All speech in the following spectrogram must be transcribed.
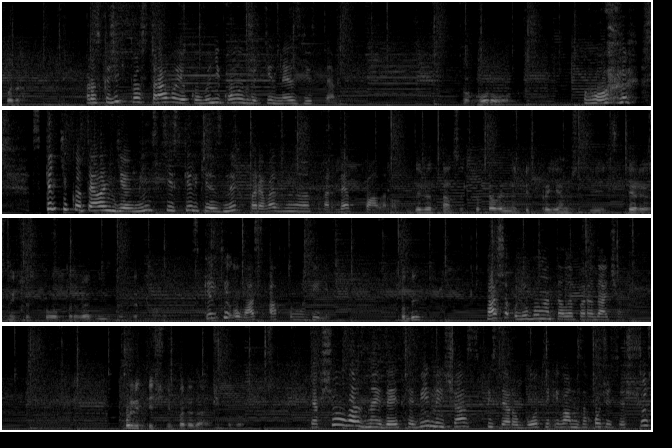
вперед. Розкажіть про страву, яку ви ніколи в житті не з'їсте. Горох. Ого. Скільки котелень є в місті, скільки з них переведено на тверде паливо? 19 котелень на підприємстві, 4 з них частково переведені в вертикал. Скільки у вас автомобілів? Один Ваша улюблена телепередача. політичні передачі подобаються. Якщо у вас знайдеться вільний час після роботи і вам захочеться щось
